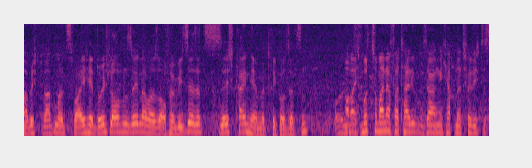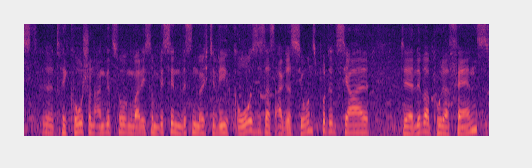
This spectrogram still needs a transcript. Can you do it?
habe ich gerade mal zwei hier durchlaufen sehen, aber so auf der Wiese sitzt, sehe ich keinen hier mit Trikot sitzen. Aber ich muss zu meiner Verteidigung sagen, ich habe natürlich das äh, Trikot schon angezogen, weil ich so ein bisschen wissen möchte, wie groß ist das Aggressionspotenzial der Liverpooler Fans.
